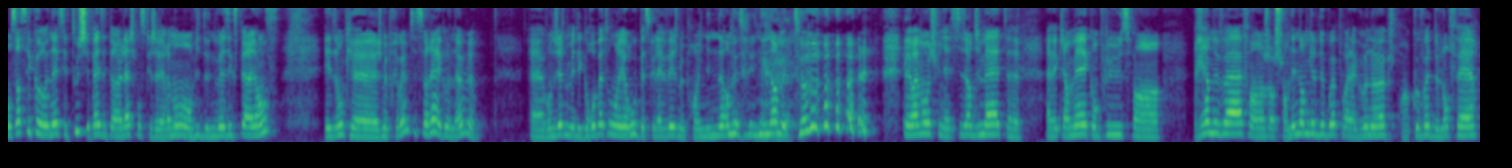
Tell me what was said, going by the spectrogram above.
On sort ses coronesses et tout, je sais pas, à cette période-là, je pense que j'avais vraiment envie de nouvelles expériences. Et donc, euh, je me prévois une petite soirée à Grenoble. Euh, bon, déjà, je me mets des gros bâtons dans les roues parce que la veille, je me prends une énorme, une énorme tôle. Mais vraiment, je finis à 6h du mat euh, avec un mec en plus. Enfin, rien ne va. Enfin, genre, je suis en énorme gueule de bois pour aller à Grenoble. Je prends un covoit de l'enfer.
